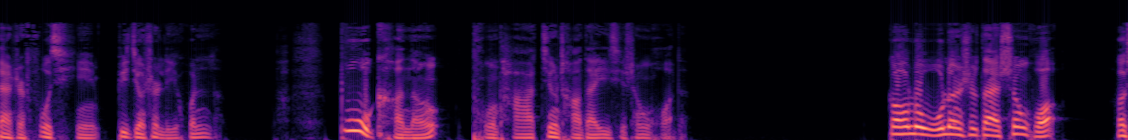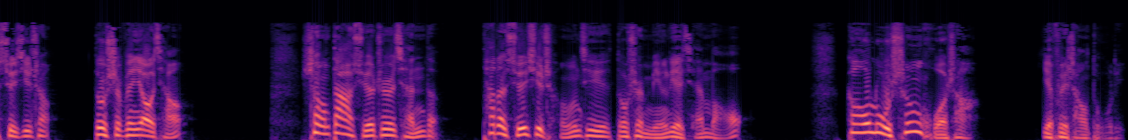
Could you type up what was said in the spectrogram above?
但是父亲毕竟是离婚了，不可能同他经常在一起生活的。高露无论是在生活和学习上都十分要强，上大学之前的。他的学习成绩都是名列前茅，高露生活上也非常独立。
